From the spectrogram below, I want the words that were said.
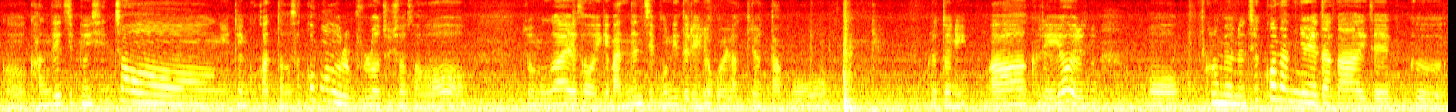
그 강제 집행 신청이 된 것 같아서 사건 번호를 불러주셔서 좀 의아해서 이게 맞는지 문의드리려고 연락드렸다고 그랬더니 아 그래요? 이러면 어 그러면은 채권 압류에다가 이제 그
